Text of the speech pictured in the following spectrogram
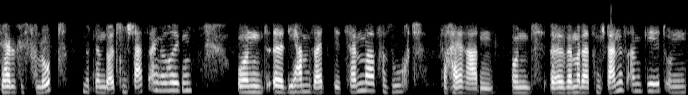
Sie hatte sich verlobt mit einem deutschen Staatsangehörigen und äh, die haben seit Dezember versucht, zu heiraten. Und äh, wenn man da zum Standesamt geht und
